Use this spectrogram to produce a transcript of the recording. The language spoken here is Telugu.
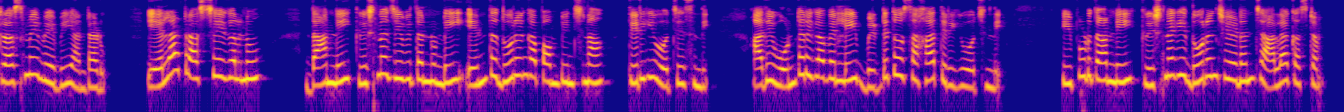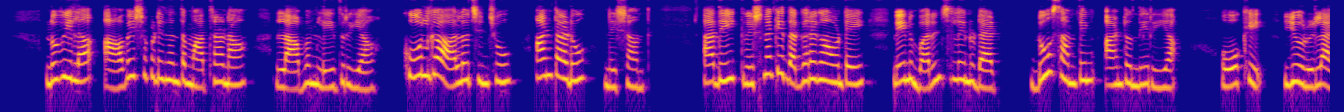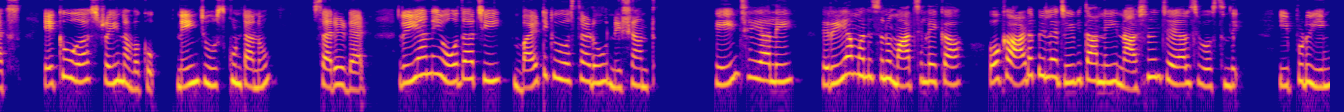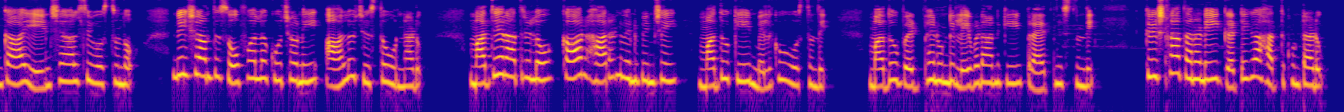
ట్రస్ట్ మీ బేబీ అంటాడు. ఎలా ట్రస్ట్ చేయగలను? దాన్ని కృష్ణ జీవితం నుండి ఎంత దూరంగా పంపించినా తిరిగి వచ్చేసింది. అది ఒంటరిగా వెళ్ళి బిడ్డతో సహా తిరిగి వచ్చింది. ఇప్పుడు దాన్ని కృష్ణకి దూరం చేయడం చాలా కష్టం. నువ్వు ఇలా ఆవేశపడినంత మాత్రాన లాభం లేదు రియా. కూల్గా ఆలోచించు అంటాడు నిశాంత్. అది కృష్ణకి దగ్గరగా ఉంటే నేను భరించలేను డాడ్. డూ సంథింగ్ అంటుంది రియా. Okay you relax. ఎక్కువగా స్ట్రెయిన్ అవ్వకు. నేను చూసుకుంటాను. సరే డాడ్. రియాని ఓదార్చి బయటికి వస్తాడు నిశాంత్. ఏం చేయాలి? రియా మనసును మార్చలేక ఒక ఆడపిల్ల జీవితాన్ని నాశనం చేయాల్సి వస్తుంది. ఇప్పుడు ఇంకా ఏం చేయాల్సి వస్తుందో? నిశాంత్ సోఫాలో కూర్చొని ఆలోచిస్తూ ఉన్నాడు. మధ్యరాత్రిలో కార్ హారన్ వినిపించి మధుకి మెలకు వస్తుంది. మధు బెడ్ పై నుండి లేవడానికి ప్రయత్నిస్తుంది. కృష్ణ తనని గట్టిగా హత్తుకుంటాడు.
